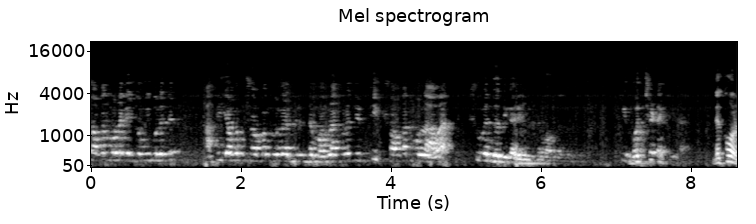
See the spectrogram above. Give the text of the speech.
শওকত মোল্লাকে জঙ্গি বলেছেন। আপনি যখন শওকত মোল্লার বিরুদ্ধে মামলা করেছেন ঠিক শওকত মোল্লা আবার শুভেন্দু অধিকারীর বিরুদ্ধে মামলা করেছেন। কি হচ্ছেটা কি? দেখুন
